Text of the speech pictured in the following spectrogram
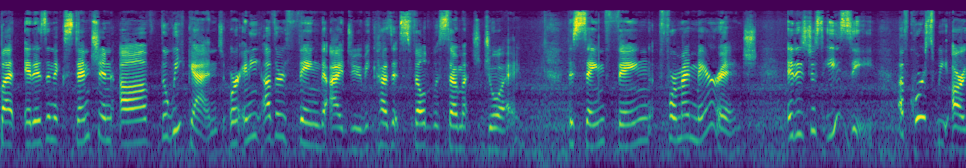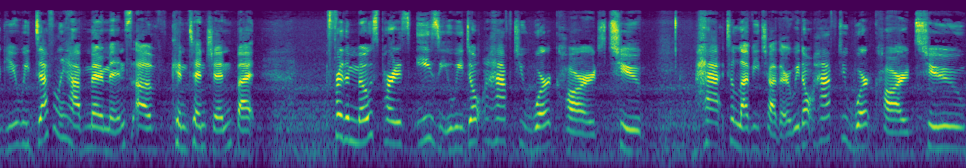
but it is an extension of the weekend or any other thing that I do because it's filled with so much joy. The same thing for my marriage. It is just easy. Of course, we argue. We definitely have moments of contention, but for the most part, it's easy. We don't have to work hard to ha- to love each other. We don't have to work hard to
